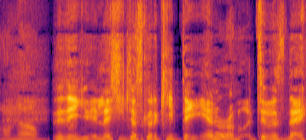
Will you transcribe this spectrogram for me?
don't know. Unless you're just going to keep the interim to his name.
